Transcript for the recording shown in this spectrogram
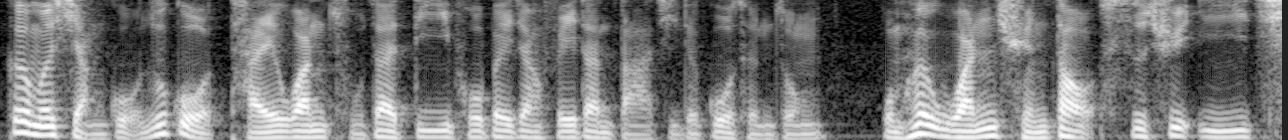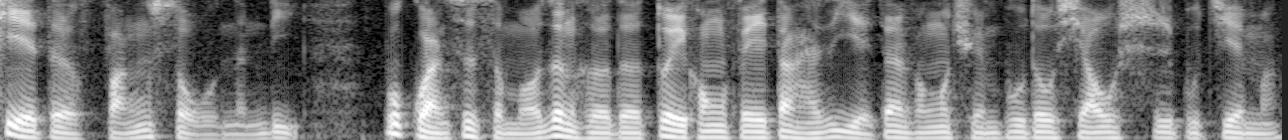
各位有没有想过，如果台湾处在第一波被这样飞弹打击的过程中，我们会完全到失去一切的防守能力，不管是什么，任何的对空飞弹还是野战防空，全部都消失不见吗？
